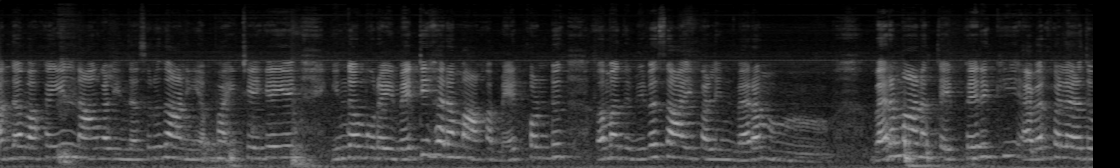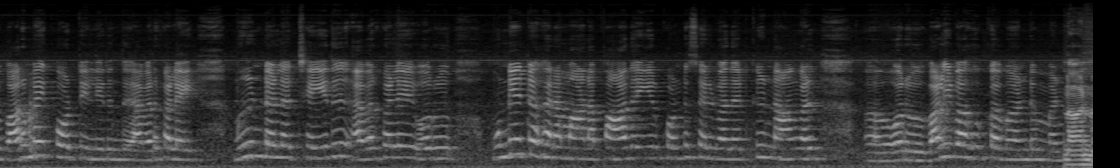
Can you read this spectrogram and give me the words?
அந்த வகையில் நாங்கள் இந்த சிறுதானிய பயிற்சிகையை இந்த முறை வெற்றிகரமாக மேற்கொண்டு எமது விவசாயிகளின் வரம் வருமானத்தை பெருக்கி அவர்களது வறுமை கோட்டில் இருந்து அவர்களை மீண்டெழச் செய்து அவர்களை ஒரு முன்னேற்றகரமான பாதையில் கொண்டு செல்வதற்கு நாங்கள் ஒரு வழிவகுக்க வேண்டும் நான்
